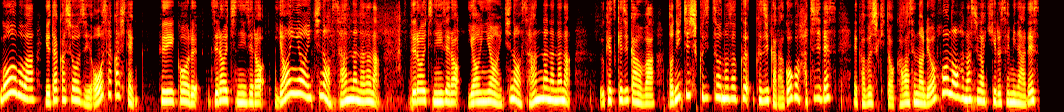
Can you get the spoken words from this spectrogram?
ご応募は、豊か商事大阪支店、フリーコール0120-441-377 0120-441-377受付時間は土日祝日を除く9時から午後8時です。株式と為替の両方のお話が聞けるセミナーです。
